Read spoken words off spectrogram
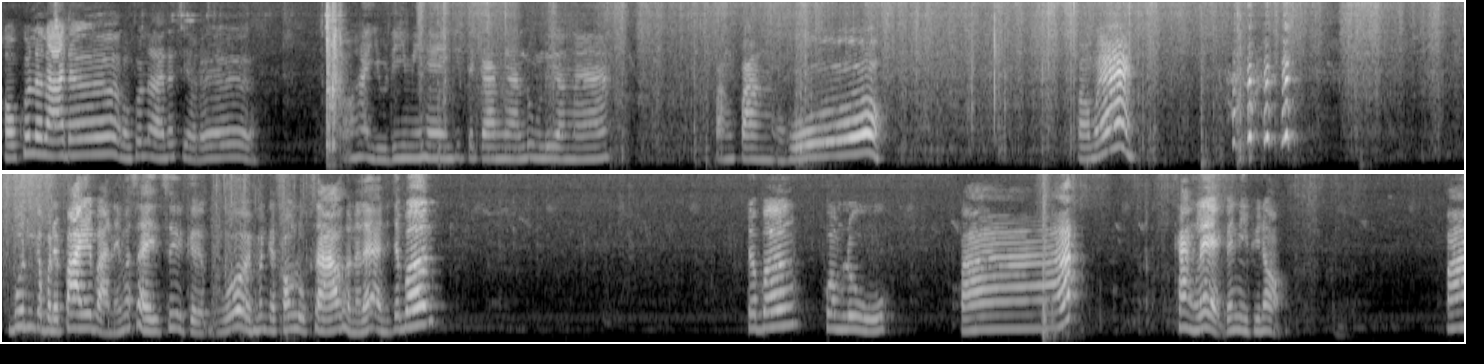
ขอบคุณหลาเด้อขอบคุณหลาเด้อเสี่ยวเด้อขอให้อยู่ดีมีแหงกิจการงานรุ่งเรืองนะ ปังปังโอ้โห เอาแม่บุญกับบดไปบ้านไหนมาใส่ซื้อเกิบโอ้ยมันกับของลูกสาวเท่านั้นแหละอันนี้จะเบิ้งจะเบิ้งความรู้ปาดข้างแรกได้นี่พี่น้องปา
